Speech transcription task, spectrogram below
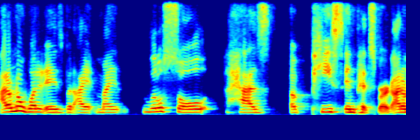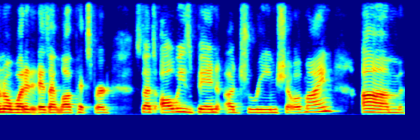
I don't know what it is, but I my little soul has a piece in Pittsburgh. I don't know what it is. I love Pittsburgh. So that's always been a dream show of mine. Um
